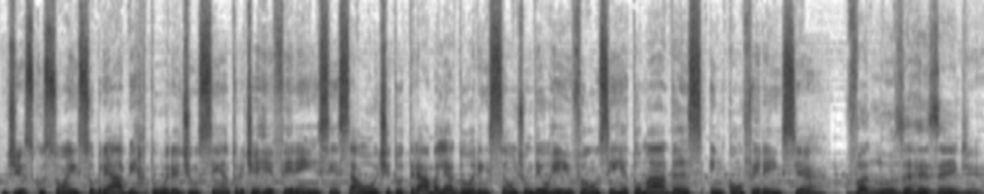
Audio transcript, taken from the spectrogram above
Discussões sobre a abertura de um centro de referência em saúde do trabalhador em São João del Rei vão ser retomadas em conferência. Vanusa Rezende.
